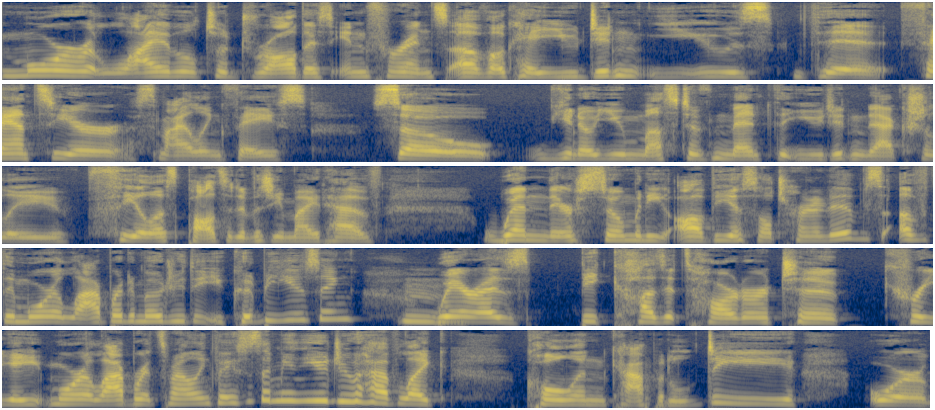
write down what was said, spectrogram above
more liable to draw this inference of, okay, you didn't use the fancier smiling face. So, you know, you must have meant that you didn't actually feel as positive as you might have when there's so many obvious alternatives of the more elaborate emoji that you could be using. Hmm. Whereas because it's harder to create more elaborate smiling faces, I mean, you do have like colon capital D or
